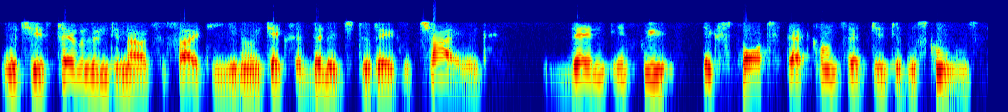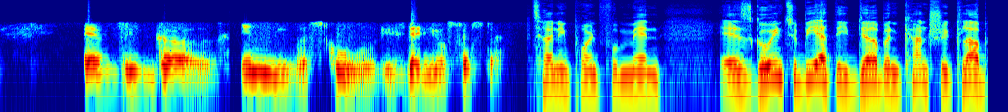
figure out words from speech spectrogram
which is prevalent in our society, you know, it takes a village to raise a child, then if we export that concept into the schools, every girl in the school is then your sister. Turning Point for Men is going to be at the Durban Country Club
